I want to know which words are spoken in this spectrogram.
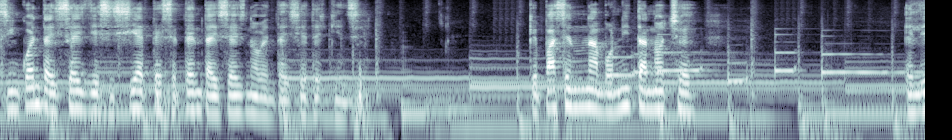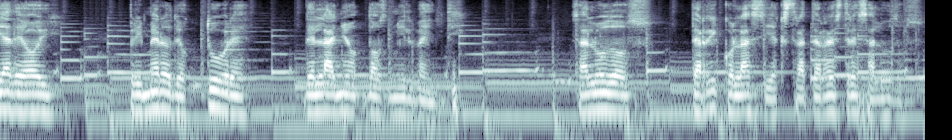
56 17 76 97 15. Que pasen una bonita noche el día de hoy, primero de octubre del año 2020. Saludos terrícolas y extraterrestres, saludos.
